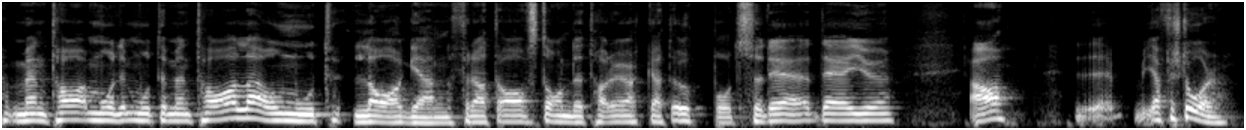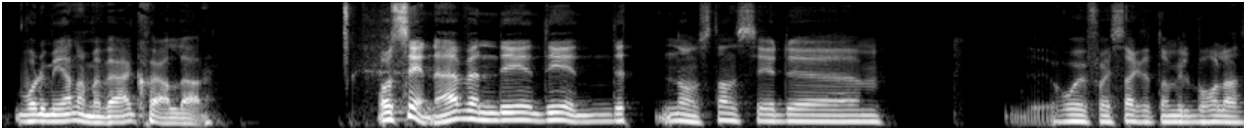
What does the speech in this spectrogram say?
mental, mot, det mentala och mot lagen för att avståndet har ökat uppåt. Så det, det är ju, ja, Eh, jag förstår vad du menar med vägskäl där. Och sen även det, det, det någonstans är det eh, HIF har ju sagt att de vill behålla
